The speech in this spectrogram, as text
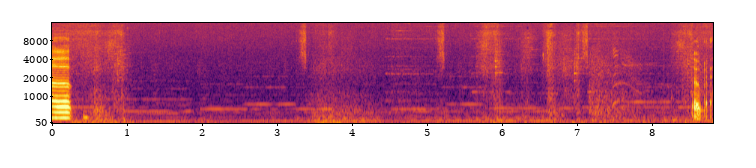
Up. Okay.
